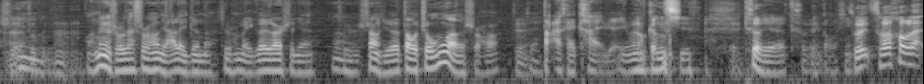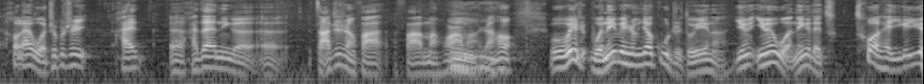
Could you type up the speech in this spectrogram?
是嗯。都嗯。啊，那个时候在收藏夹里真的就是每隔一段时间，就是嗯，上学到周末的时候，对。对打开看一遍有没有更新，特别特别高兴。所以所以后来后来我这不是还呃还在那个呃杂志上发发漫画嘛，嗯然后我为什我那为什么叫固纸堆呢？因为因为我那个得错错开一个月，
